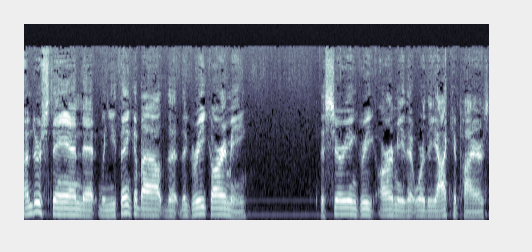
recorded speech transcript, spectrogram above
understand that when you think about the, the Greek army, the Syrian Greek army that were the occupiers,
